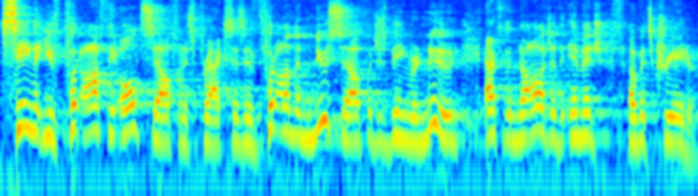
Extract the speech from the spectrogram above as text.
Seeing that you've put off the old self and its practices and put on the new self, which is being renewed after the knowledge of the image of its creator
